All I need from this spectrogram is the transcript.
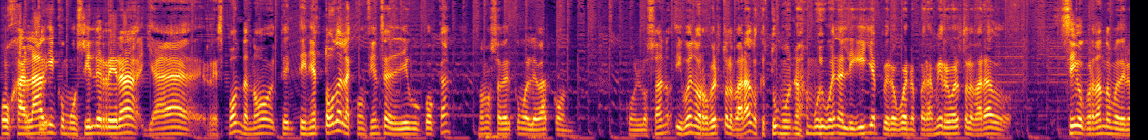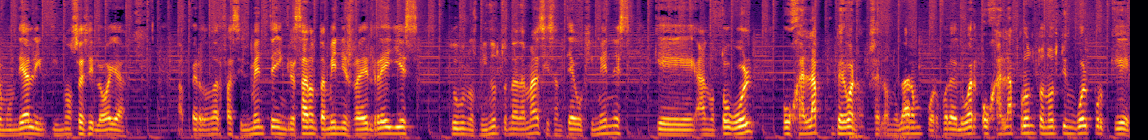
Ojalá alguien como Osiel Herrera ya responda, ¿no? tenía toda la confianza de Diego Coca Vamos a ver cómo le va con, con Lozano. Y bueno, Roberto Alvarado, que tuvo una muy buena liguilla, pero bueno, para mí Roberto Alvarado, sigo acordándome del Mundial y, no sé si lo vaya a perdonar fácilmente. Ingresaron también Israel Reyes, tuvo unos minutos nada más, y Santiago Jiménez, que anotó gol. Ojalá, pero bueno, se lo anularon por fuera de lugar. Ojalá pronto note un gol porque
